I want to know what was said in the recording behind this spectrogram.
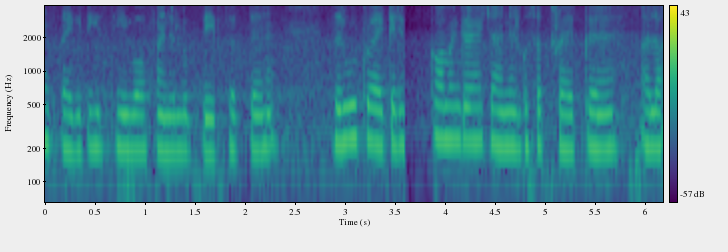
स्पैगेटीज़ थी, वो आप फाइनल लुक देख सकते हैं। ज़रूर ट्राई करें। कमेंट करें चैनल को सब्सक्राइब करें। अल्लाह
